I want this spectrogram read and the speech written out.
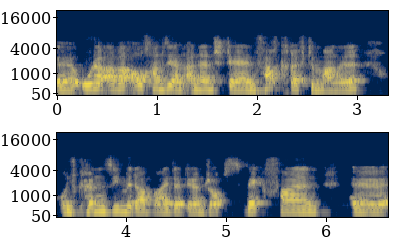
Äh, oder aber auch haben Sie an anderen Stellen Fachkräftemangel und können Sie Mitarbeiter, deren Jobs wegfallen, äh,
